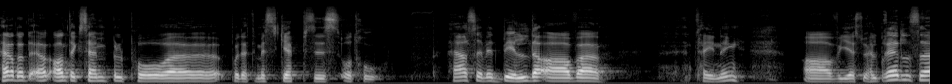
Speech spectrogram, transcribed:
her er det et annet eksempel på, uh, på dette med skepsis og tro. Her ser vi et bilde av en tegning av Jesu helbredelse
